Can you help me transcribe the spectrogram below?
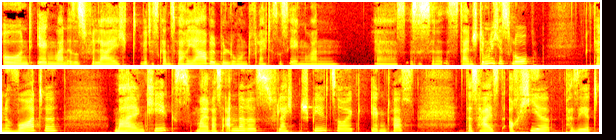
Und irgendwann ist es vielleicht, wird es ganz variabel belohnt. Vielleicht ist es irgendwann, äh, ist es ist dein stimmliches Lob, deine Worte, mal ein Keks, mal was anderes, vielleicht ein Spielzeug, irgendwas. Das heißt, auch hier passiert,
